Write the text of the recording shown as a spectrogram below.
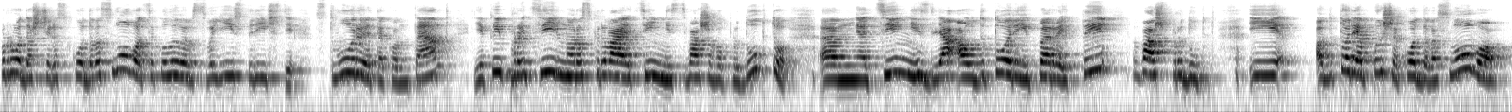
Продаж через кодове слово це коли ви в своїй стрічці створюєте контент, який прицільно розкриває цінність вашого продукту, ем, цінність для аудиторії перейти ваш продукт. І аудиторія пише кодове слово.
